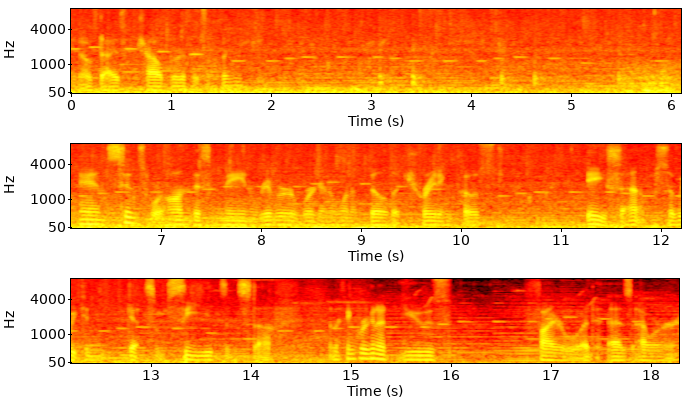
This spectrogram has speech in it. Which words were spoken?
you know, dies of childbirth or something. And since we're on this main river, we're going to want to build a trading post ASAP so we can get some seeds and stuff. And I think we're going to use firewood as our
